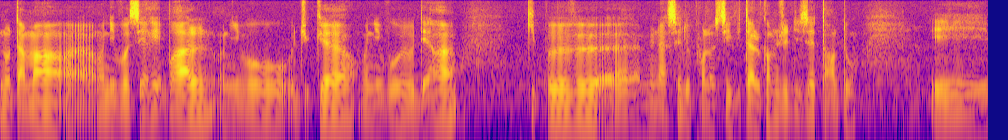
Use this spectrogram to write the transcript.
notamment euh, au niveau cérébral, au niveau du cœur, au niveau des reins, qui peuvent euh, menacer le pronostic vital, comme je disais tantôt. Et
